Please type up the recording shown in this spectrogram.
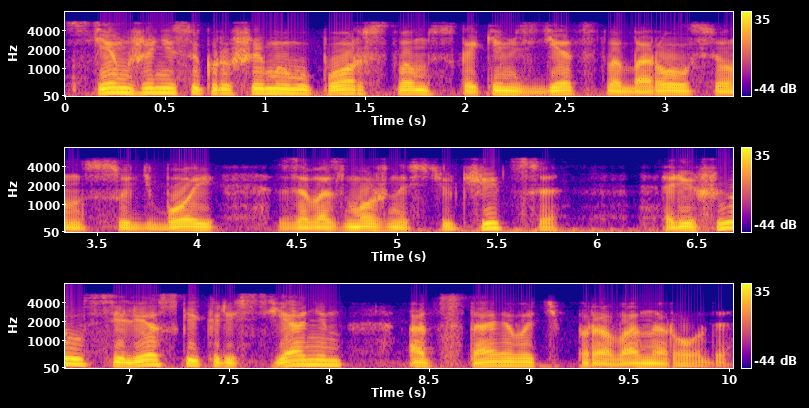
с тем же несокрушимым упорством, с каким с детства боролся он с судьбой за возможность учиться, решил селезский крестьянин отстаивать права народа.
